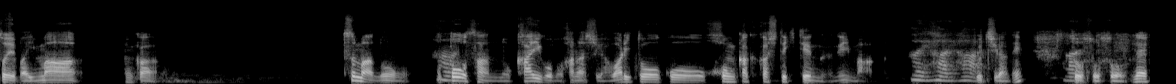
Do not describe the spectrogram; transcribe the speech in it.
例えば今、なんか、妻のおはい父さんの介護の話が割とこう本格化してきてんのよね、今、はいはいはい。うちがね。はいそうそうそう。で、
